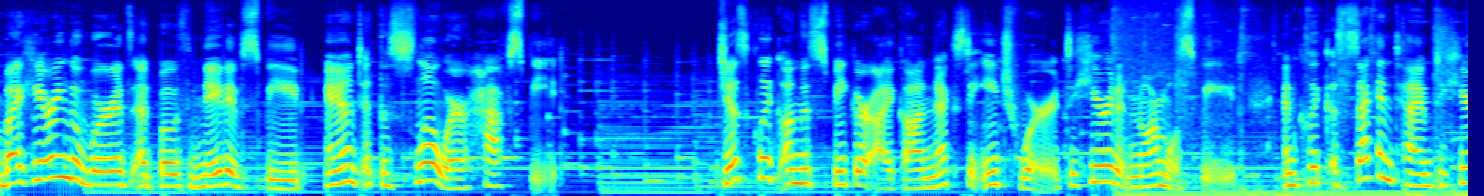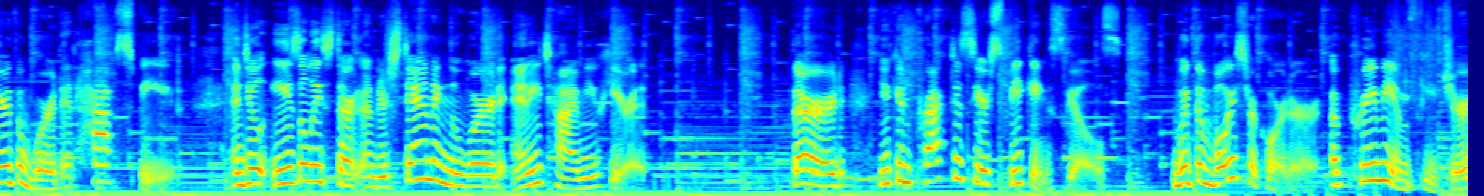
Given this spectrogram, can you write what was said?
By hearing the words at both native speed and at the slower half speed. Just click on the speaker icon next to each word to hear it at normal speed, and click a second time to hear the word at half speed, and you'll easily start understanding the word anytime you hear it. Third, you can practice your speaking skills with the voice recorder, a premium feature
